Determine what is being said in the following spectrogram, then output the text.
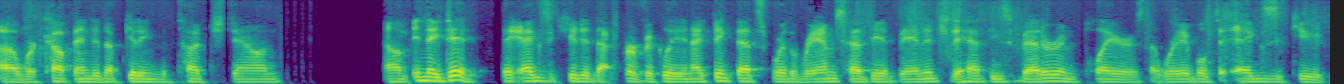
uh, where Kupp ended up getting the touchdown, um, and they did. They executed that perfectly, and I think that's where the Rams had the advantage. They had these veteran players that were able to execute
